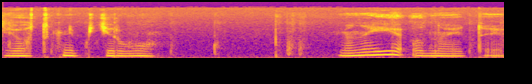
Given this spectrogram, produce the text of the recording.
Я його так не підірву. У мене є одна ідея.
